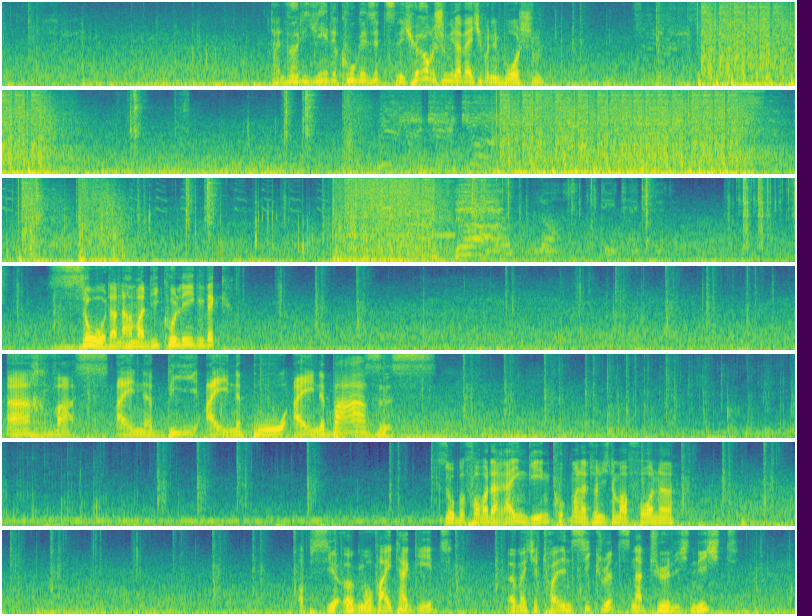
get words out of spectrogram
Dann würde jede Kugel sitzen. Ich höre schon wieder welche von den Burschen. So, dann haben wir die Kollegen weg. Ach was. Eine Bi, eine Bo, eine Basis. So, bevor wir da reingehen, gucken wir natürlich nochmal vorne, ob es hier irgendwo weitergeht. Irgendwelche tollen Secrets? Natürlich nicht.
